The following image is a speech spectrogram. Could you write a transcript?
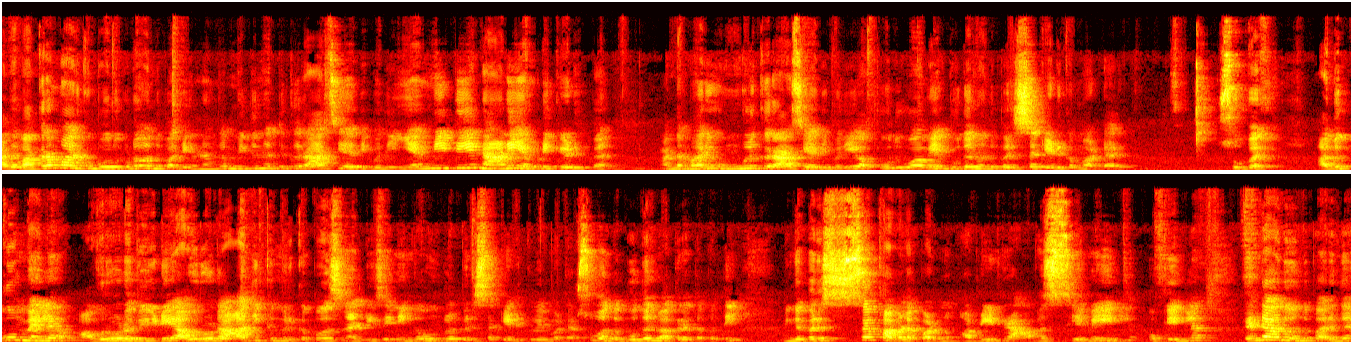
அது வக்கரமா இருக்கும்போது கூட வந்து பாத்தீங்கன்னா மிதுனத்துக்கு ராசியாதிபதி என் வீட்டையே நானே எப்படி கெடுப்பேன்? அந்த மாதிரி உங்களுக்கு ராசி அதிபதி பொதுவாகவே புதன் வந்து பெருசா கெடுக்க மாட்டார். சுபர். அதுக்கும் மேல அவரோட வீடே அவரோட ஆதிக்கம் இருக்க பர்சனாலிட்டிஸே நீங்க உங்களை பெருசா கெடுக்கவே மாட்டார். ஸோ அந்த புதன் வக்கரத்தை பத்தி நீங்க பெருசா கவலைப்படணும் அப்படின்ற அவசியமே இல்லை. ஓகேங்களா? ரெண்டாவது வந்து பாருங்க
